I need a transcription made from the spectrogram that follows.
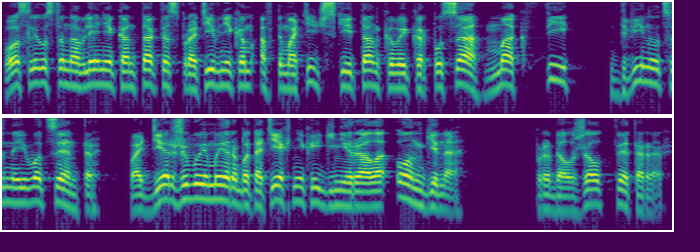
После установления контакта с противником автоматические танковые корпуса МакФи двинутся на его центр – поддерживаемый робототехникой генерала Онгена», продолжал Феттерер.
